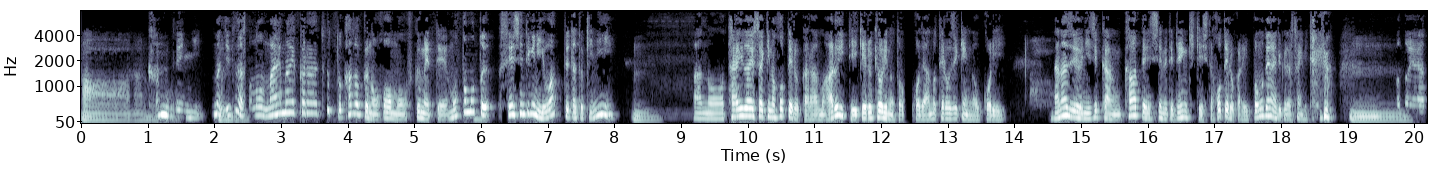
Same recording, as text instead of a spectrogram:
ああ、なるほど。完全に。まあうん実はその前々からちょっと家族の方も含めて、もともと精神的に弱ってた時に、うん。あの、滞在先のホテルからもう歩いて行ける距離のとこであのテロ事件が起こり、72時間カーテン閉めて電気消してホテルから一歩も出ないでくださいみたいな。ことをやっ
